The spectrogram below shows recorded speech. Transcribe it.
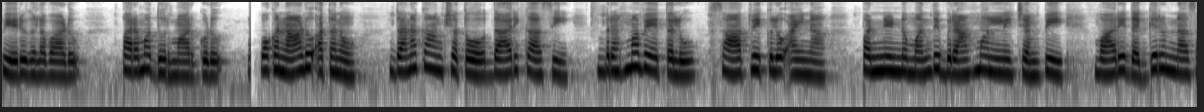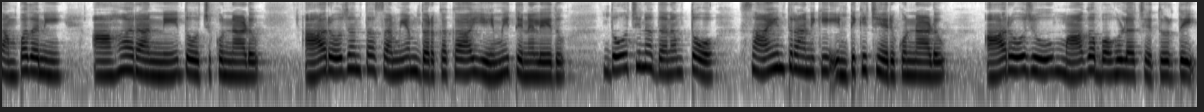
పేరు గలవాడు పరమ దుర్మార్గుడు. ఒకనాడు అతను ధనకాంక్షతో దారి కాసి బ్రహ్మవేత్తలు సాత్వికులు అయిన పన్నెండు మంది బ్రాహ్మణుల్ని చంపి వారి దగ్గరున్న సంపదని ఆహారాన్ని దోచుకున్నాడు. ఆ రోజంతా సమయం దొరకక ఏమీ తినలేదు. దోచిన ధనంతో సాయంత్రానికి ఇంటికి చేరుకున్నాడు. ఆ రోజు మాఘబహుళ చతుర్థి.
